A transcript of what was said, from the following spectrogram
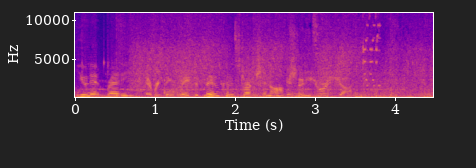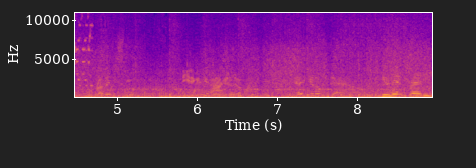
Unit ready. Everything's made to New fit. construction It's a options. sure shot. Running smooth. Needing conversion. Taking them down. Unit ready.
